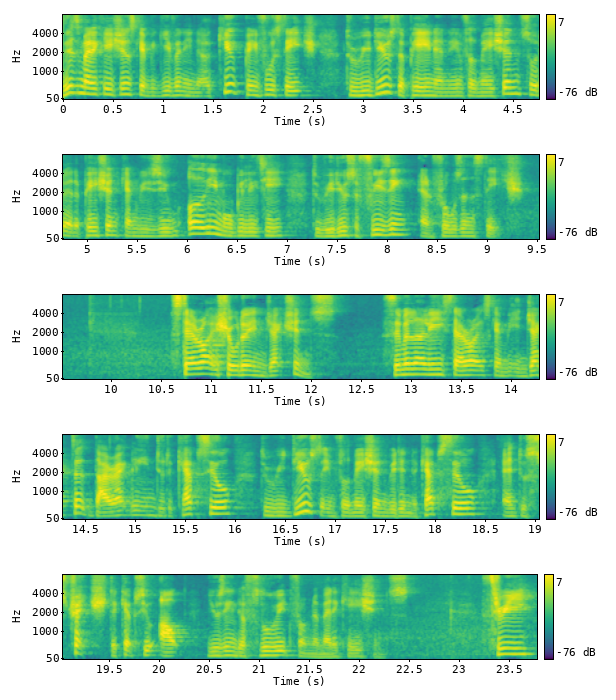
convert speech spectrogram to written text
These medications can be given in the acute painful stage to reduce the pain and inflammation so that the patient can resume early mobility to reduce the freezing and frozen stage. Steroid shoulder injections. Similarly, steroids can be injected directly into the capsule to reduce the inflammation within the capsule and to stretch the capsule out using the fluid from the medications. 3.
